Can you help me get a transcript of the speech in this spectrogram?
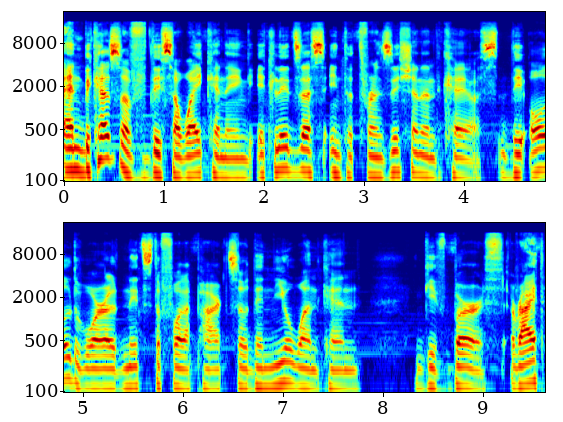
And because of this awakening, it leads us into transition and chaos. The old world needs to fall apart so the new one can give birth, right?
